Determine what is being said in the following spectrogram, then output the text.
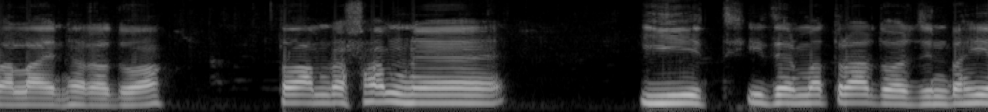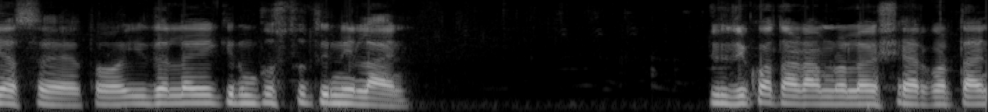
ভালো এনারা দোয়া তো আমরা সামনে ঈদ ঈদের মাত্র আর দশ দিন বাহি আছে তো ঈদের লাগে কীরকম প্রস্তুতি নিলাইন যদি কথাটা আমরা লগে শেয়ার করতেন।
